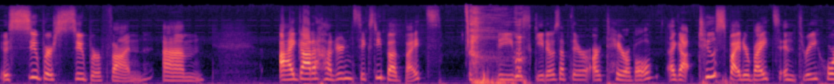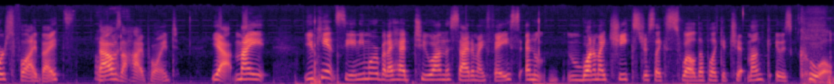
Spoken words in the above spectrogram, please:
it was super, super fun. Um, I got 160 bug bites. The mosquitoes up there are terrible. I got two spider bites and three horsefly bites. That was a high point. Yeah, my you can't see anymore, but I had two on the side of my face, and one of my cheeks just like swelled up like a chipmunk. It was cool.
